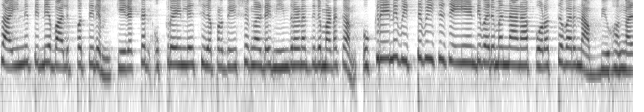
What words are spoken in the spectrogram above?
സൈന്യത്തിന്റെ വലുപ്പത്തിലും കിഴക്കൻ ഉക്രൈനിലെ ചില പ്രദേശങ്ങളുടെ നിയന്ത്രണത്തിലുമടക്കം ഉക്രൈന് വിട്ടുവീഴ്ച ചെയ്യേണ്ടി വരുമെന്നാണ് പുറത്തുവരുന്ന അഭ്യൂഹങ്ങൾ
